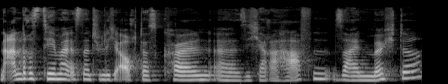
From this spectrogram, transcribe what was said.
Ein anderes Thema ist natürlich auch, dass Köln äh, sicherer Hafen sein möchte,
